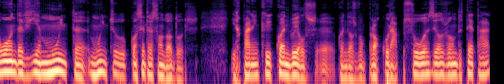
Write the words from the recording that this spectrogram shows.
onde havia muita, muito concentração de odores. E reparem que quando eles, quando eles vão procurar pessoas, eles vão detectar,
